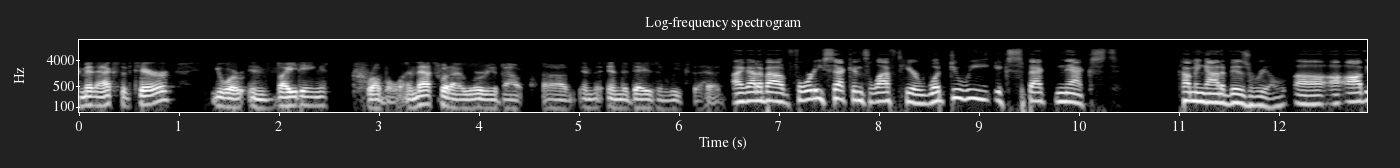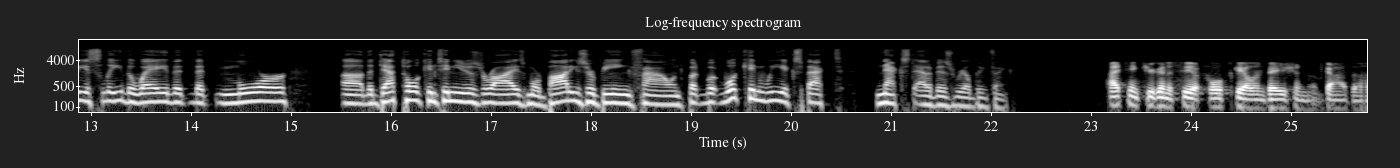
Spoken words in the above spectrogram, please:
commit acts of terror, you are inviting trouble, and that's what I worry about uh, in the in the days and weeks ahead. I got about forty seconds left here. What do we expect next? Coming out of Israel, uh, obviously, the way that that more uh, the death toll continues to rise. More bodies are being found. But but what can we expect next out of Israel? Do you think? I think you're going to see a full scale invasion of Gaza.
